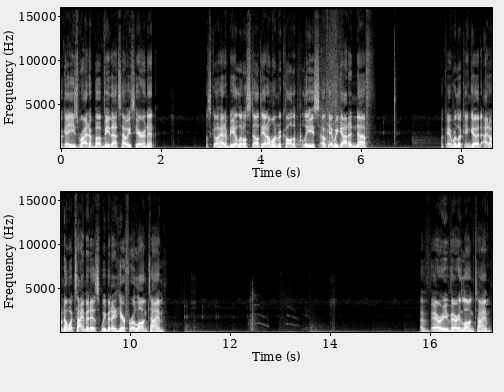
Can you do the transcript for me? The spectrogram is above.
Okay, he's right above me. That's how he's hearing it. Let's go ahead and be a little stealthy. I don't want to call the police. Okay, we got enough. Okay, we're looking good. I don't know what time it is. We've been in here for a long time. A very, very long time.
